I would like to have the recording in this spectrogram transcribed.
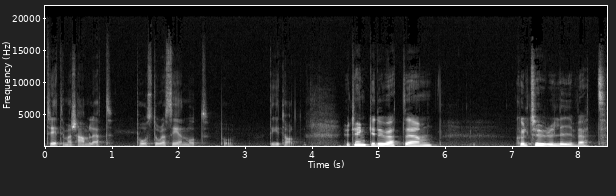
tre timmars Hamlet på stora scen mot på digitalt. Hur tänker du att um, kulturlivet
